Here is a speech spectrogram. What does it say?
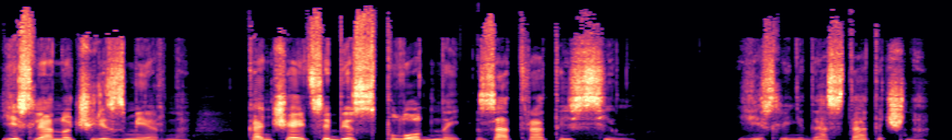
если оно чрезмерно, кончается бесплодной затратой сил. Если недостаточно,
